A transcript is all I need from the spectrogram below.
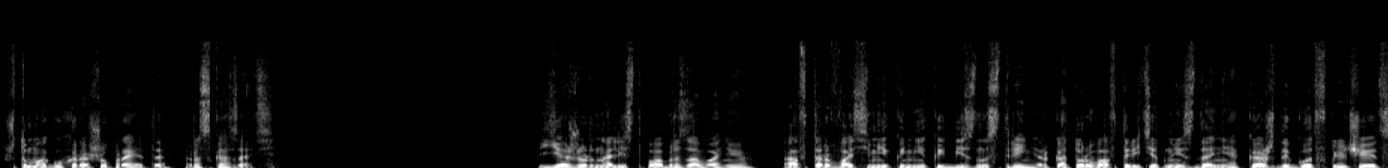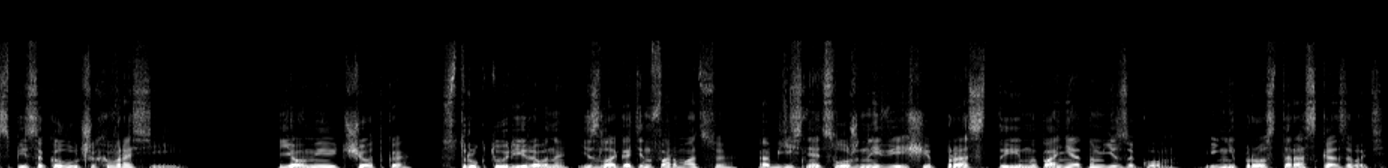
что могу хорошо про это рассказать? Я журналист по образованию, автор восьми книг и бизнес-тренер, которого авторитетные издания каждый год включают в список лучших в России. Я умею четко, структурированно излагать информацию, объяснять сложные вещи простым и понятным языком. И не просто рассказывать,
